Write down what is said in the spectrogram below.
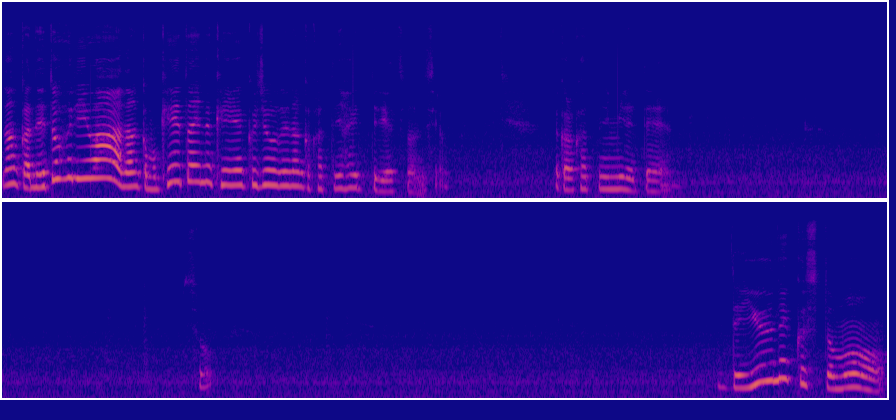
なんかネトフリはなんかもう携帯の契約上でなんか勝手に入ってるやつなんですよ。だから勝手に見れて。そう。で UNEXT も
